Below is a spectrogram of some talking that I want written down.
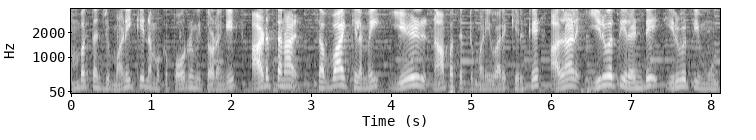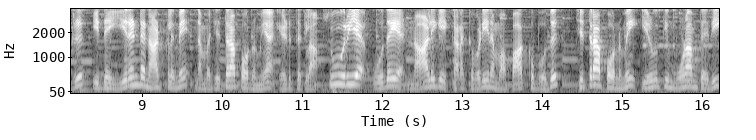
ஐம்பத்தஞ்சு மணிக்கு நமக்கு பௌர்ணமி தொடங்கி அடுத்த நாள் செவ்வாய்க்கிழமை ஏழு நாற்பத்தெட்டு மணி வரைக்கும் இருக்கு. அதனால் இருபத்தி ரெண்டு இருபத்தி மூன்று இந்த இரண்டு நாட்களுமே நம்ம சித்ரா பௌர்ணமியா எடுத்துக்கலாம். சூரிய உதய நாளிகை கணக்குப்படி நம்ம பார்க்கும்போது சித்ரா பௌர்ணமி இருபத்தி மூணாம் தேதி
